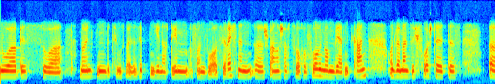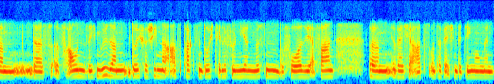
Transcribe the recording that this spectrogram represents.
nur bis zur neunten beziehungsweise siebten, je nachdem von wo aus wir rechnen, äh, Schwangerschaftswoche vorgenommen werden kann. Und wenn man sich vorstellt, dass ähm, dass äh, Frauen sich mühsam durch verschiedene Arztpraxen durchtelefonieren müssen, bevor sie erfahren, ähm, welcher Arzt unter welchen Bedingungen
